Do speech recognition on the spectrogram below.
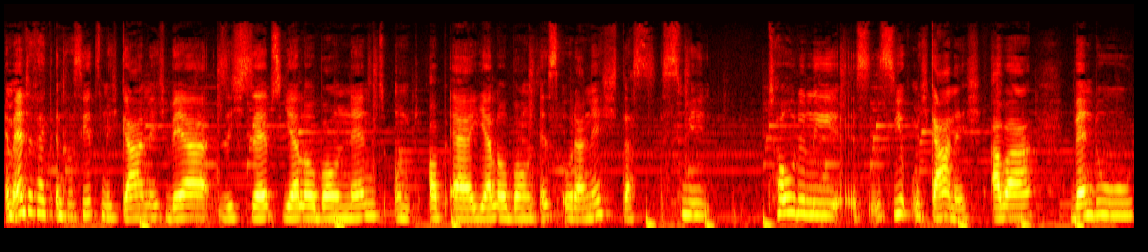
Im Endeffekt interessiert es mich gar nicht, wer sich selbst Yellowbone nennt und ob er Yellowbone ist oder nicht. Das ist mir totally, es, es juckt mich gar nicht. Aber wenn du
